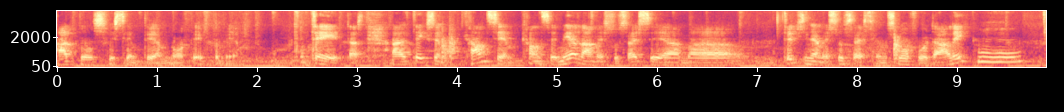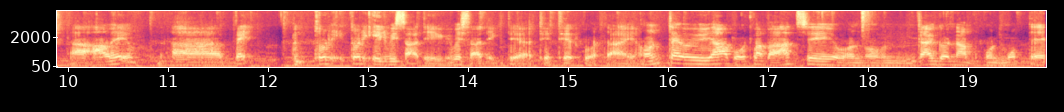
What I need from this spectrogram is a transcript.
atbilst visiem tiem noteikumiem. Te ir tas. Teiksim, Kalnsiem, Kalnsiem ielā mēs uztaisījām ā, tirdziņā mēs uztaisījām slofu dāli, mm -hmm. aleju, ā, bet tur, tur ir visādīgi, visādīgi tie, tie tirgotāji. Un tev jābūt labā acī un, un degunam un mutē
